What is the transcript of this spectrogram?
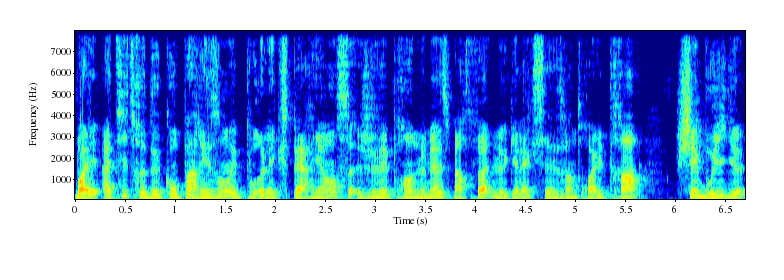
Bon allez, à titre de comparaison et pour l'expérience, je vais prendre le même smartphone, le Galaxy S23 Ultra, chez Bouygues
